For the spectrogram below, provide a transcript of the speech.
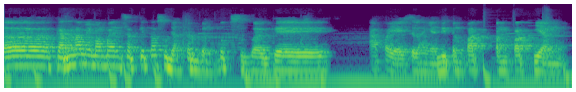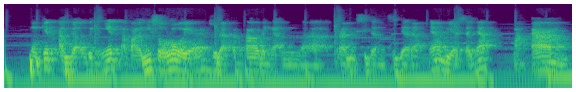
uh, karena memang mindset kita sudah terbentuk sebagai apa ya istilahnya di tempat-tempat yang mungkin agak wingit apalagi Solo ya sudah kental dengan uh, tradisi dan sejarahnya biasanya makam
